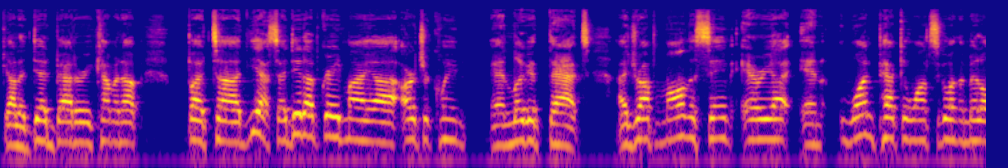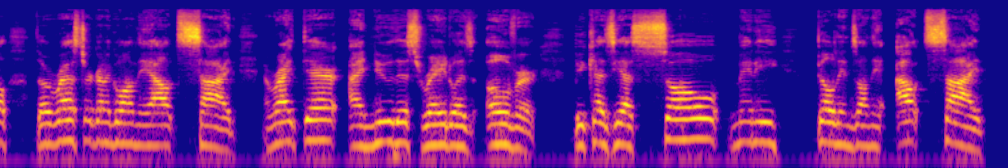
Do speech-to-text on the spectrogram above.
Got a dead battery coming up. But uh, yes, I did upgrade my uh, Archer Queen and look at that. I drop them all in the same area, and one Pekka wants to go in the middle. The rest are going to go on the outside. And right there, I knew this raid was over because he has so many buildings on the outside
